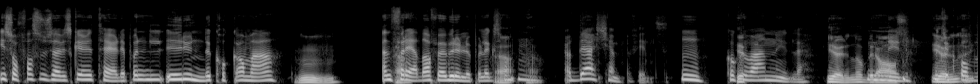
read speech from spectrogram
I så fall syns jeg vi skal invitere dem på en runde coq au vin Mm. en fredag før bryllupet, liksom. ja. Ja, det er kjempefint. Mm. Kan ikke være nydelig. Gjøre noe bra. Gjøre, Coq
